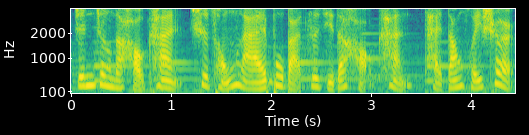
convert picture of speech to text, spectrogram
真正的好看是从来不把自己的好看太当回事儿。”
